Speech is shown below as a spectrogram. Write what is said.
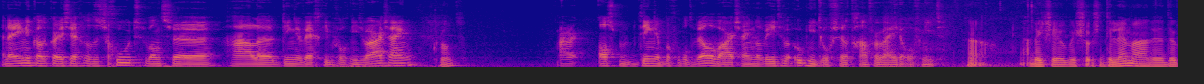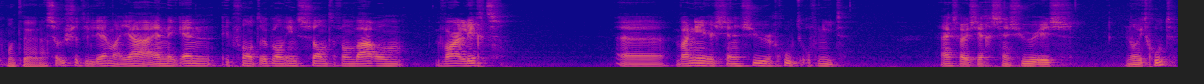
aan de ene kant kan je zeggen dat is goed, want ze halen dingen weg die bijvoorbeeld niet waar zijn. klopt. Maar als dingen bijvoorbeeld wel waar zijn, dan weten we ook niet of ze dat gaan verwijderen of niet. Ja. Een beetje ook weer Social Dilemma, de documentaire. Social dilemma, ja. En, ik- en ik vond het ook wel een interessante van waarom, waar ligt, eh, wanneer is censuur goed of niet? Hij zou je zeggen, censuur is nooit goed.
